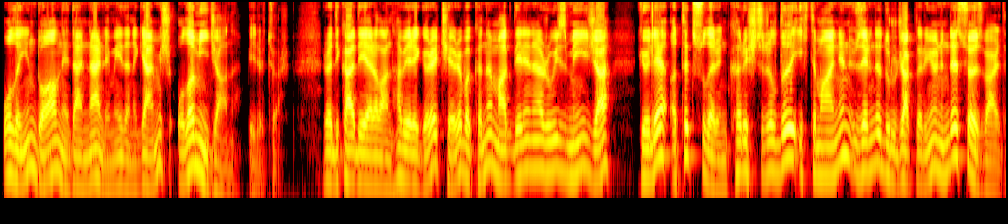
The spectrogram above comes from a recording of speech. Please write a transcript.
olayın doğal nedenlerle meydana gelmiş olamayacağını belirtiyor. Radikal'de yer alan habere göre Çevre Bakanı Magdalena Ruiz Meija, göle atık suların karıştırıldığı ihtimalinin üzerinde duracakları yönünde söz verdi.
